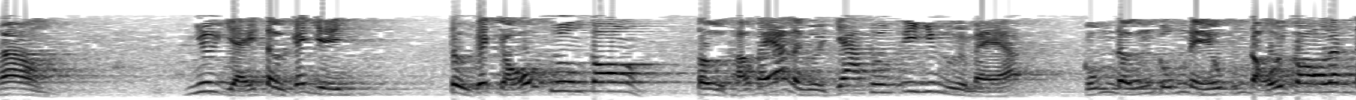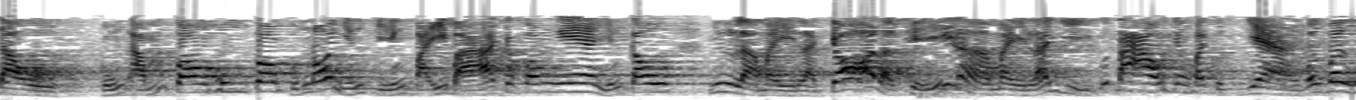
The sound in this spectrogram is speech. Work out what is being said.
không? Như vậy từ cái gì? Từ cái chỗ thương con từ thở bé là người cha thương y như người mẹ. Cũng đựng, cũng điệu cũng đội con lên đầu. Cũng ẩm con, hung con, cũng nói những chuyện bậy bạ cho con nghe những câu như là mày là chó, là khỉ, là mày là gì của tao, chứ không phải cực vàng, vân vân.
